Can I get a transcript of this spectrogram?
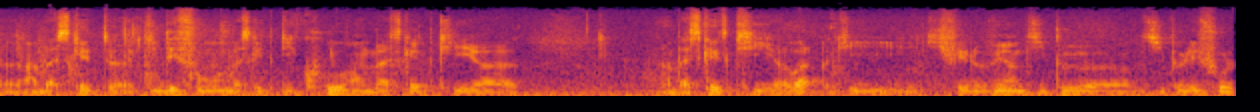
Euh, un basket qui défend, un basket qui court, un basket qui, un basket qui, voilà, qui, qui, fait lever un petit peu, un petit peu les foules.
